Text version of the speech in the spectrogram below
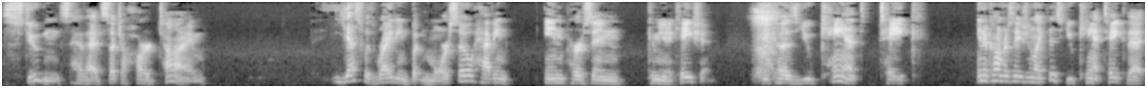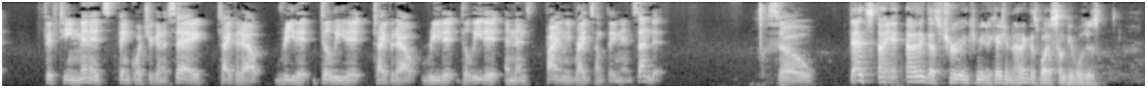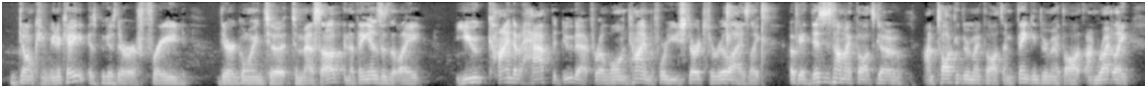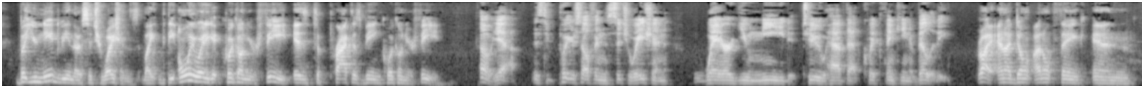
students have had such a hard time. Yes, with writing, but more so having in person communication. Because you can't take, in a conversation like this, you can't take that 15 minutes, think what you're going to say, type it out, read it, delete it, type it out, read it, delete it, and then finally write something and send it. So, That's I, I think that's true in communication. I think that's why some people just don't communicate is because they're afraid they're going to to mess up. And the thing is, is that like you kind of have to do that for a long time before you start to realize like, okay, this is how my thoughts go. I'm talking through my thoughts. I'm thinking through my thoughts. I'm right. Like, but you need to be in those situations. Like the only way to get quick on your feet is to practice being quick on your feet. oh yeah, is to put yourself in a situation where you need to have that quick thinking ability. Right, and I don't I don't think in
